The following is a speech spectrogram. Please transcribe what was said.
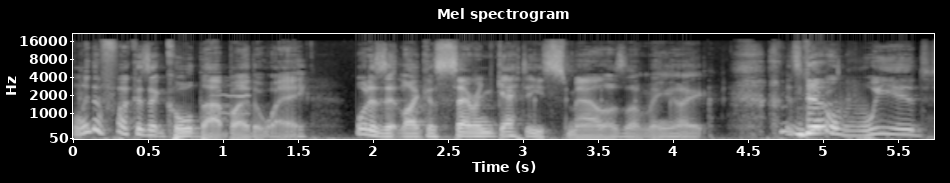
Why the fuck is it called that, by the way? What is it like a Serengeti smell or something? Like it's No. no. weird.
